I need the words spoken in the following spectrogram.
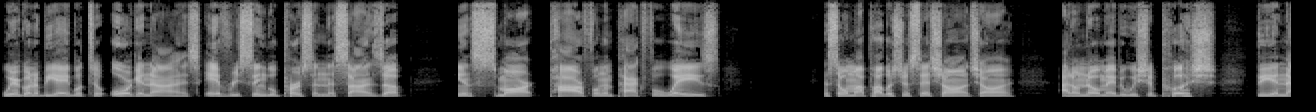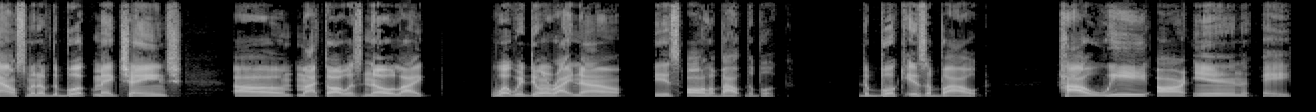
we're going to be able to organize every single person that signs up in smart, powerful, impactful ways. And so when my publisher said, Shaun, Shaun, I don't know, maybe we should push the announcement of the book, Make Change. Um, my thought was no, like what we're doing right now is all about the book. The book is about how we are in a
